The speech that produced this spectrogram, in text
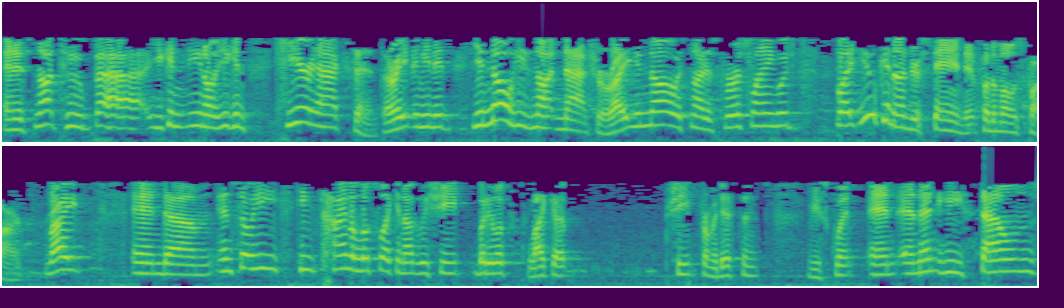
and it's not too bad. You can, you know, you can hear an accent, all right? I mean, it, you know he's not natural, right? You know it's not his first language, but you can understand it for the most part, right? And um, and so he he kind of looks like an ugly sheep, but he looks like a sheep from a distance if you squint. And and then he sounds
